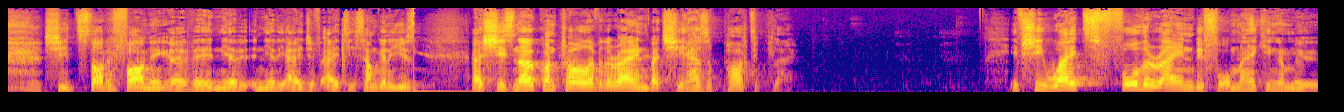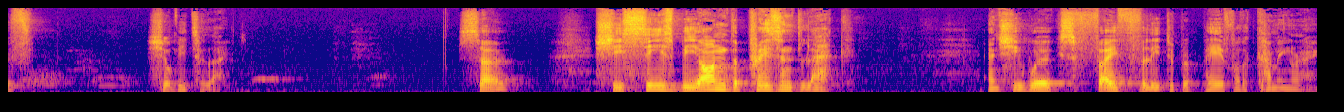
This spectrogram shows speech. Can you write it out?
she started farming uh, there near the, near the age of 80. So I'm going to use. Uh, she's no control over the rain, but she has a part to play. If she waits for the rain before making a move, she'll be too late. So, she sees beyond the present lack and she works faithfully to prepare for the coming rain.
